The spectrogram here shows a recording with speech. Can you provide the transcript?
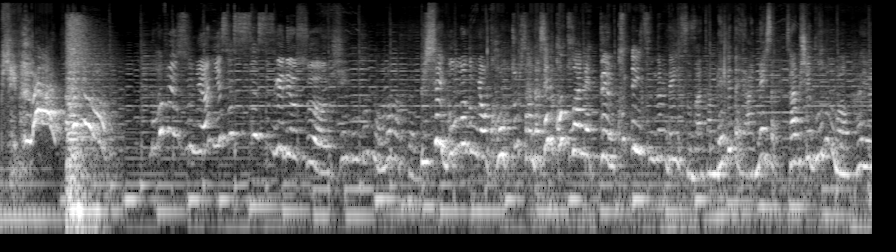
Bir şey Talya! Ne yapıyorsun ya? Niye sessiz sessiz geliyorsun? Bir şey buldun mu? Ona baktım. Bir şey bulmadım ya. Korktum senden. Seni kurt zannettim. Kurt değilsin değil mi? Değilsin zaten. Belli de yani. Neyse. Sen bir şey buldun mu? Hayır.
